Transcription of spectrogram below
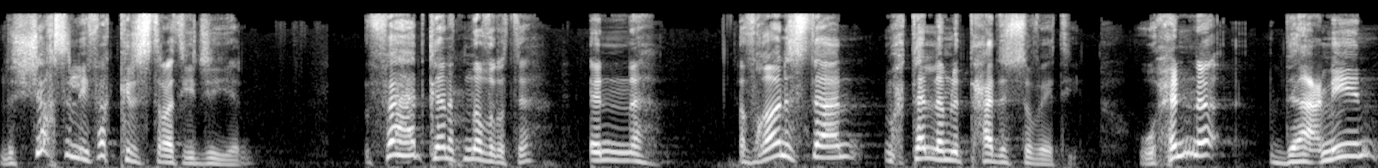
للشخص اللي يفكر استراتيجيا. فهد كانت نظرته انه أفغانستان محتلة من الاتحاد السوفيتي وحنا داعمين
